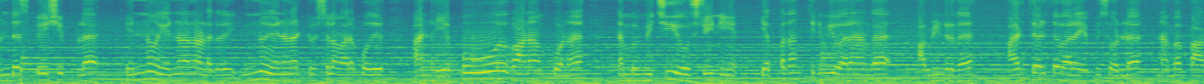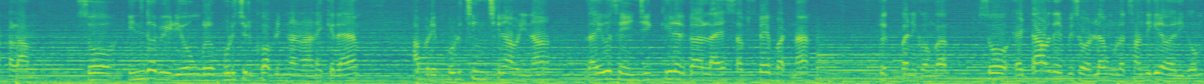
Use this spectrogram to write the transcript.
அந்த ஸ்பேஷிப்பில் இன்னும் என்னென்ன நடக்குது இன்னும் என்னென்ன ட்விஸ்ட்லாம் வரப்போகுது அண்ட் எப்போவோ காணாமல் போன நம்ம மிச்சி யோசினி எப்போ தான் திரும்பி வராங்க அப்படின்றத அடுத்தடுத்து வர எபிசோடில் நம்ம பார்க்கலாம். ஸோ இந்த வீடியோ உங்களுக்கு பிடிச்சிருக்கும் அப்படின்னு நான் நினைக்கிறேன். அப்படி பிடிச்சிருந்துச்சின்னா அப்படின்னா தயவு செஞ்சு கீழே இருக்கிற லைக் சப்ஸ்கிரைப் பட்டனை கிளிக் பண்ணிக்கோங்க. ஸோ எட்டாவது எபிசோடில் உங்களை சந்திக்கிற வரைக்கும்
